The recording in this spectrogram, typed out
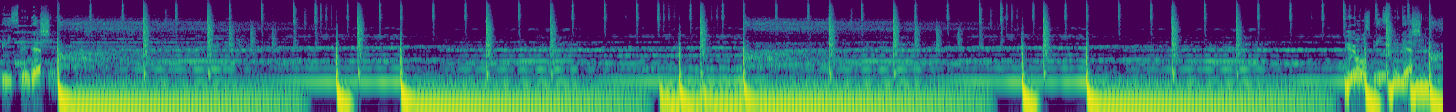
Beats with that shit. Russian.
